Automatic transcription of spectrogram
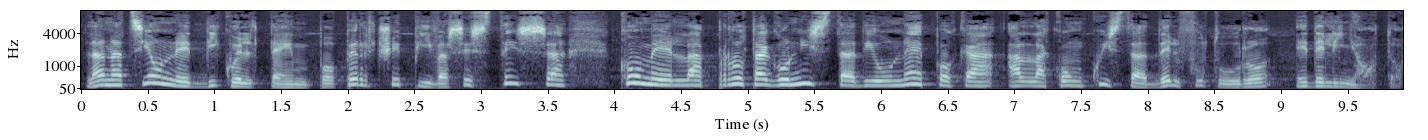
la nazione di quel tempo percepiva se stessa come la protagonista di un'epoca alla conquista del futuro e dell'ignoto.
